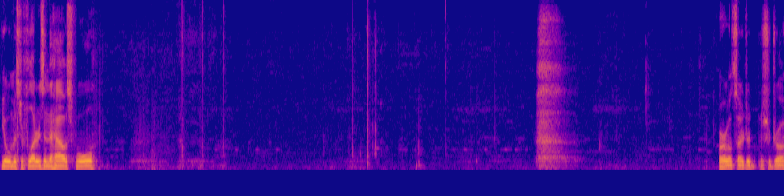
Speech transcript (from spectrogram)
Yo, Mr. Flutters in the house, fool. or else I should, should draw.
